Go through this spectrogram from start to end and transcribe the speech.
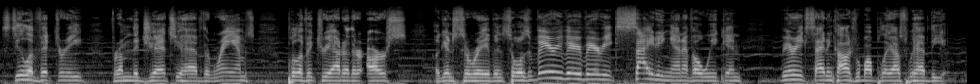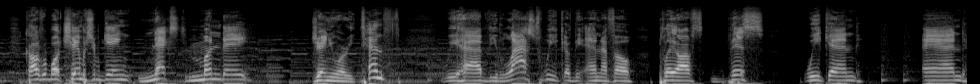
steal a victory from the Jets. You have the Rams pull a victory out of their arse against the Ravens. So it was a very, very, very exciting NFL weekend. Very exciting college football playoffs. We have the college football championship game next Monday, January 10th. We have the last week of the NFL playoffs this weekend, and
